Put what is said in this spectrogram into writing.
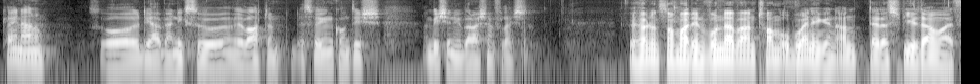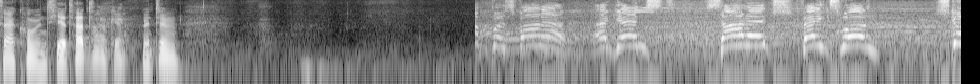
Keine Ahnung. So, die haben ja nichts zu erwarten. Deswegen konnte ich ein bisschen überraschen vielleicht. Wir hören uns nochmal den wunderbaren Tom O'Branigan an, der das Spiel damals ja kommentiert hat. Ah, okay. Mit dem. against Salic, fakes one, scores!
